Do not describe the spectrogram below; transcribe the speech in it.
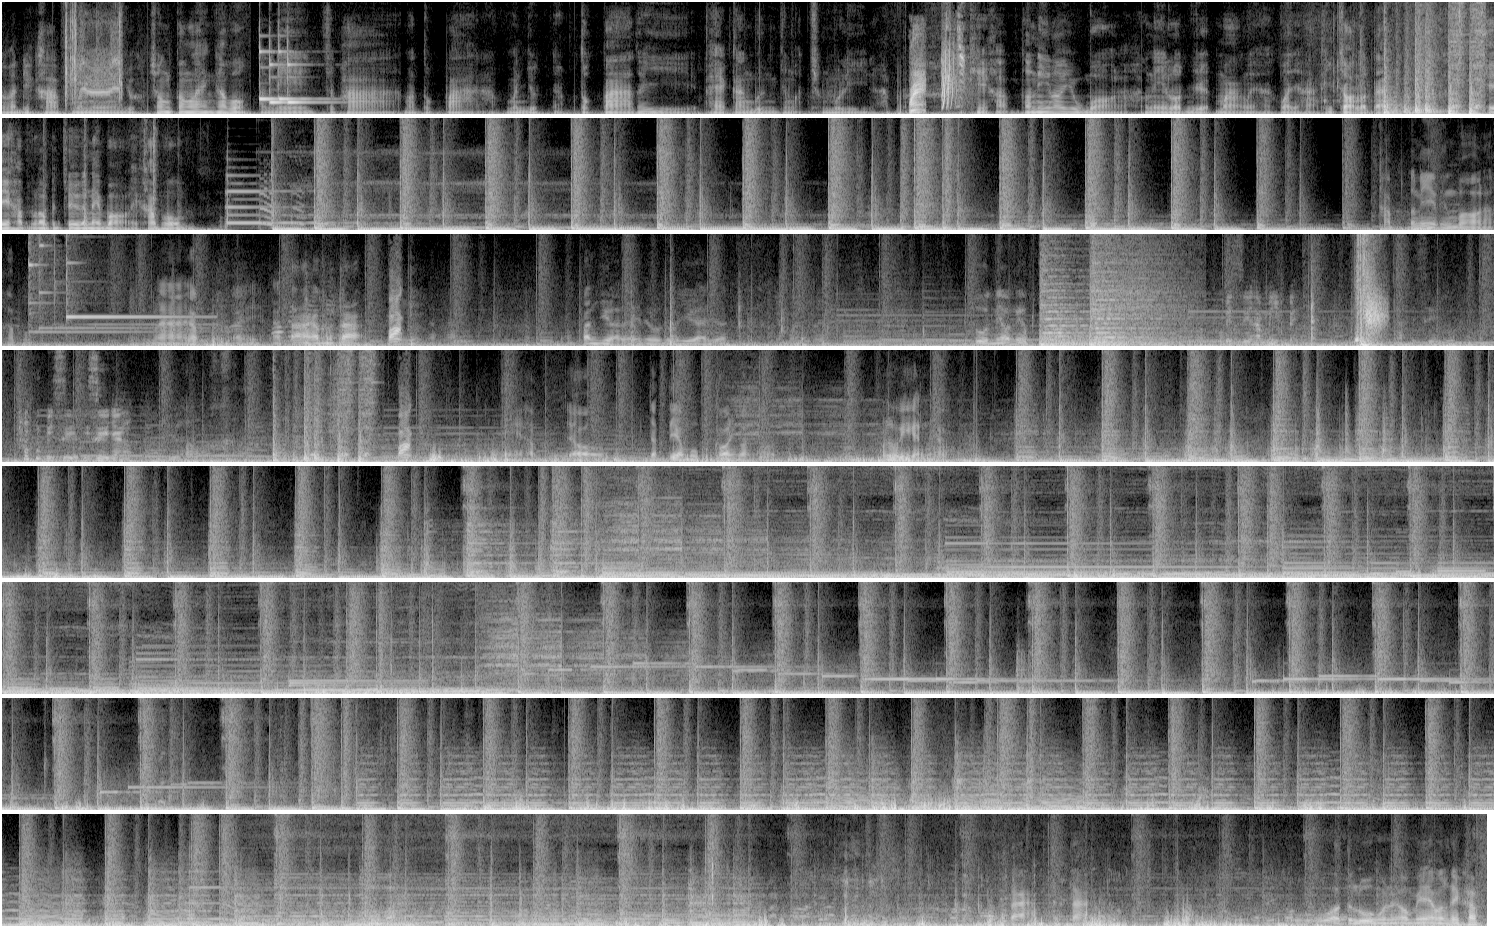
สวัสดีครับ วันนี้อยู่ช่องต้องแรงครับผมวันนี้จะพามาตกปลาครับวันหยุดนะครับตกปลาที่แพกลางบึงจังหวัดชลบุรีนะครับโอเคครับ ตอนนี้เราอยู่บ่อแล้วตอนนี้รถเยอะมากเลยครับกว่าจะหาที่จอดรถได้โอเคครับ เราไปเจอกันในบ่อเลยครับผม อนนี้ถึงบ่อแล้วครับผม มาครับไอ้นาต้าครับนาต้าปังปั้นเหยื่อเลยดูดูเหยื่อด้วยสูตรเหนียวหนึบไปซื้อห้ามีกไปไปซื้อดูไปซื้อไปซื้อยังซื้อเราปังนี่ครับ เดี๋ยวจัดเตรียมอุปกรณ์ก่อนครับมาลุยกันครับ เอาแต่ลูกมันไม่เอาแม่มันเลยครับ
